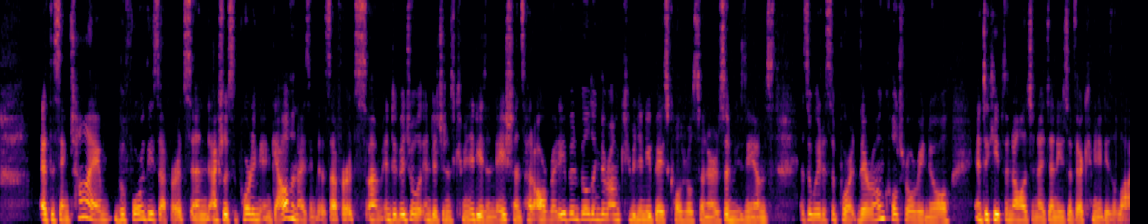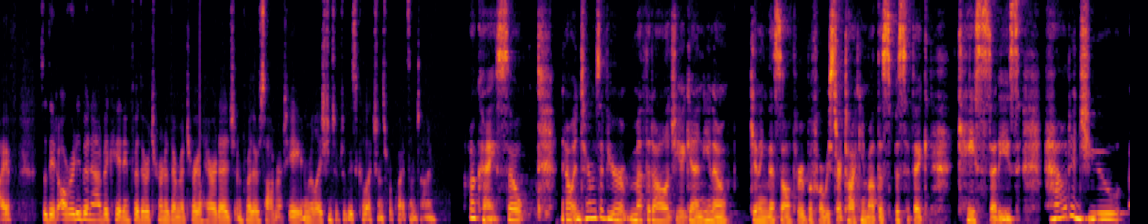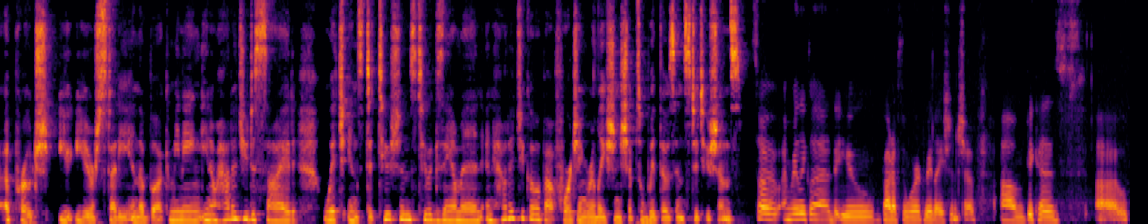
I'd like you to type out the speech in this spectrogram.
At the same time, before these efforts and actually supporting and galvanizing those efforts, um, individual indigenous communities and nations had already been building their own community based cultural centers and museums as a way to support their own cultural renewal and to keep the knowledge and identities of their communities alive. So they'd already been advocating for the return of their material heritage and for their sovereignty in relationship to these collections for quite some time. Okay, so now in terms of your methodology, again, you know, getting this all through before we start talking about the specific case studies. How did you approach your study in the book? Meaning, you know, how did you decide which institutions to examine and how did you go about forging relationships with those institutions? So I'm really glad that you brought up the word relationship um, because uh,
